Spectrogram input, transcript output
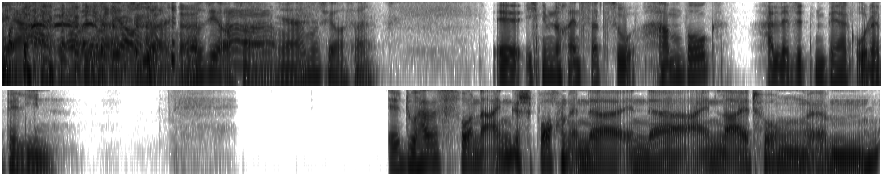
Ja, ja muss ich auch sagen. Muss ich auch sagen. Ja, muss ich auch sagen. Äh, ich nehme noch eins dazu. Hamburg, Halle-Wittenberg oder Berlin? Äh, du hast es vorhin angesprochen in der, in der Einleitung. Ähm,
